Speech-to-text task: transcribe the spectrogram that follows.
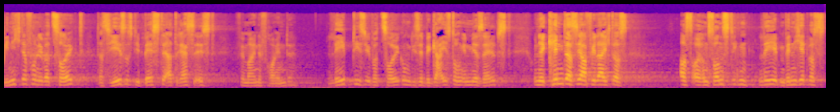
bin ich davon überzeugt, dass Jesus die beste Adresse ist für meine Freunde? Lebt diese Überzeugung, diese Begeisterung in mir selbst? Und ihr kennt das ja vielleicht aus, aus eurem sonstigen Leben. Wenn ich etwas,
